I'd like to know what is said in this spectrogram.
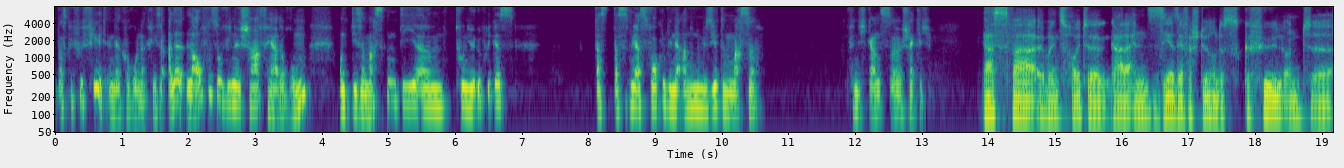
das Gefühl fehlt in der Corona-Krise. Alle laufen so wie eine Schafherde rum und diese Masken, die ähm, tun ihr Übriges, dass, dass es mir erst vorkommt wie eine anonymisierte Masse. Finde ich ganz äh, schrecklich. Ja, es war übrigens heute gerade ein sehr, sehr verstörendes Gefühl und äh,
